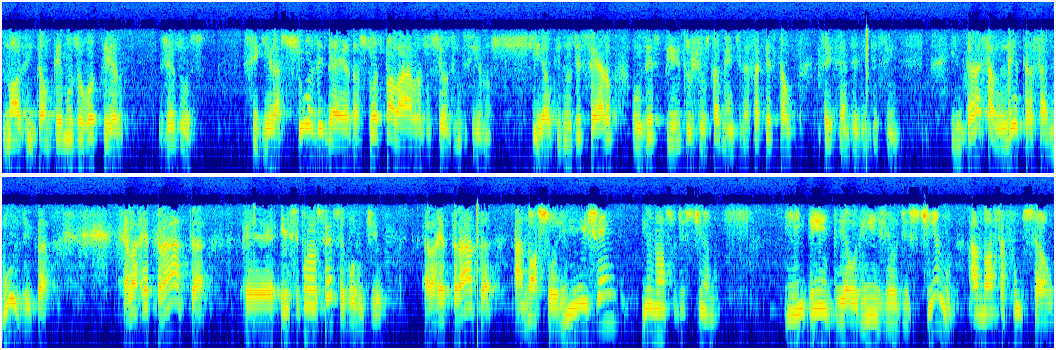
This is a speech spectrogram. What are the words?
nós então temos o roteiro, Jesus. Seguir as suas ideias, as suas palavras, os seus ensinos, que é o que nos disseram os espíritos justamente nessa questão 625. Então essa letra, essa música, ela retrata eh, esse processo evolutivo. Ela retrata a nossa origem e o nosso destino. e entre a origem e o destino, a nossa função,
